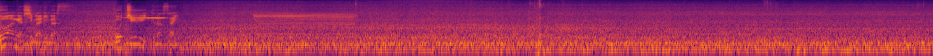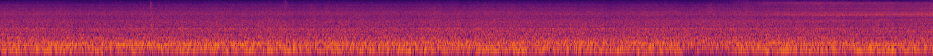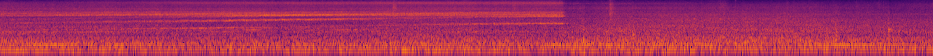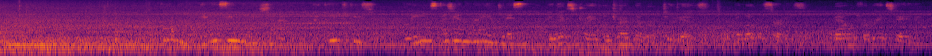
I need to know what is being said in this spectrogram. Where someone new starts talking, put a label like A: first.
A: ドアが閉まります。ご注意ください。
B: Tread number 2 is the local service, bound for Green Stadium.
